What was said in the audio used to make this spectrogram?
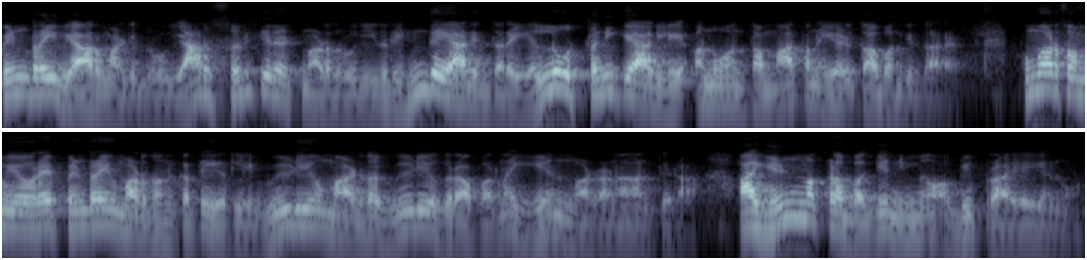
ಪೆನ್ ಡ್ರೈವ್ ಯಾರು ಮಾಡಿದರು, ಯಾರು ಸರ್ಕ್ಯುಲೇಟ್ ಮಾಡಿದ್ರು, ಇದರ ಹಿಂದೆ ಯಾರಿದ್ದಾರೆ, ಎಲ್ಲವೂ ತನಿಖೆ ಆಗಲಿ ಅನ್ನುವಂಥ ಮಾತನ್ನು ಹೇಳ್ತಾ ಬಂದಿದ್ದಾರೆ. ಕುಮಾರಸ್ವಾಮಿ ಅವರೇ ಪೆನ್ ಡ್ರೈವ್ ಮಾಡೋದನ್ನ ಕತೆ ಇರಲಿ. ವಿಡಿಯೋ ಮಾಡಿದ ವಿಡಿಯೋಗ್ರಾಫರ್ನ ಏನು ಮಾಡೋಣ ಅಂತೀರಾ? ಆ ಹೆಣ್ಮಕ್ಳ ಬಗ್ಗೆ ನಿಮ್ಮ ಅಭಿಪ್ರಾಯ ಏನು?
